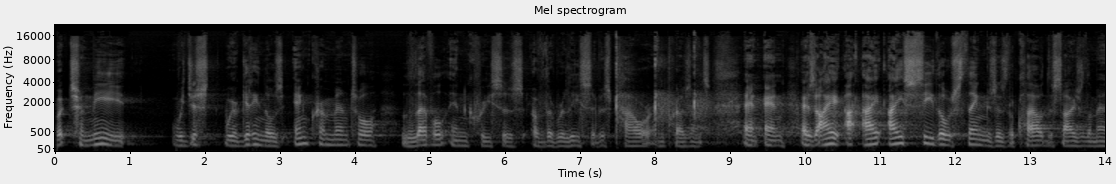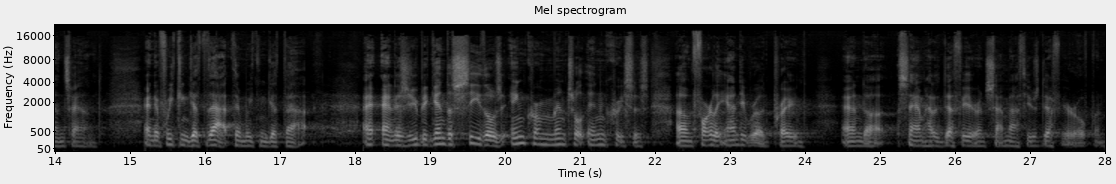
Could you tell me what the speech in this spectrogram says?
but to me, we just we're getting those incremental level increases of the release of his power and presence. And and as I, I i see those things as the cloud the size of the man's hand. And if we can get that then we can get that. And, as you begin to see those incremental increases um, farley andy rudd prayed and uh, sam had a deaf ear and sam matthews deaf ear opened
